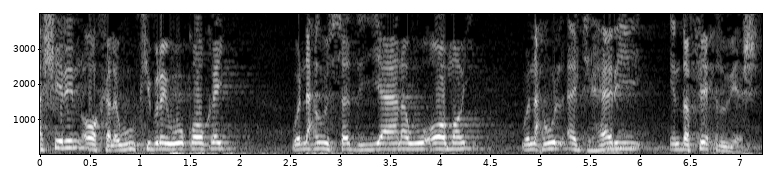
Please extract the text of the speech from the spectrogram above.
ashirin oo kale wuu kibray wuu qooqay. Wa naxwu sadyaana wuu oomay wa naxwu lajhari indhafiixduu yeeshay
